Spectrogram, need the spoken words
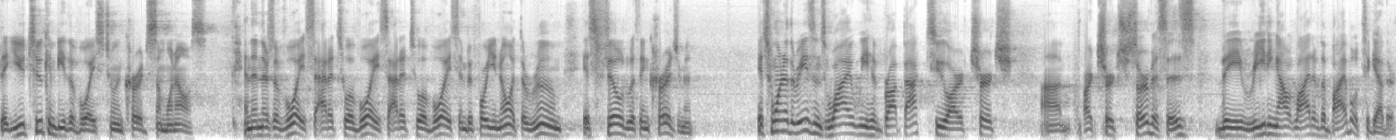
that you too can be the voice to encourage someone else. And then there's a voice added to a voice, added to a voice, and before you know it, the room is filled with encouragement. It's one of the reasons why we have brought back to our church um, our church services the reading out loud of the Bible together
